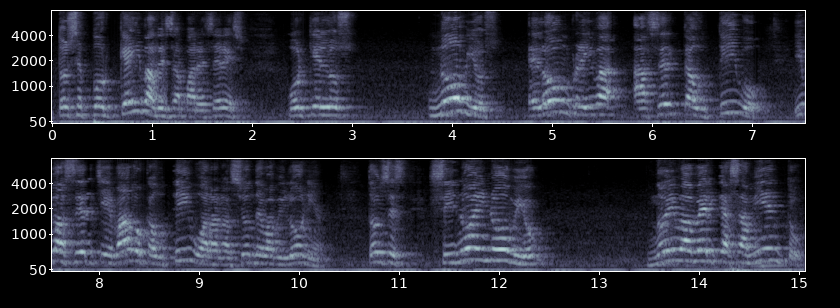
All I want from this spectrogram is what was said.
Entonces, ¿por qué iba a desaparecer eso? Porque los novios, el hombre iba a ser cautivo, iba a ser llevado cautivo a la nación de Babilonia. Entonces, si no hay novio, no iba a haber casamiento.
